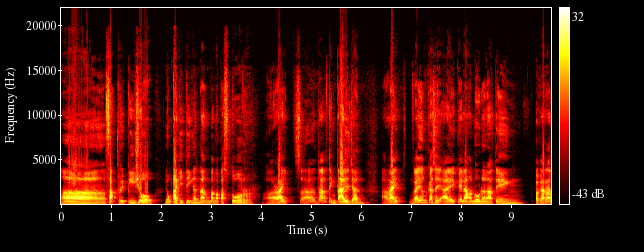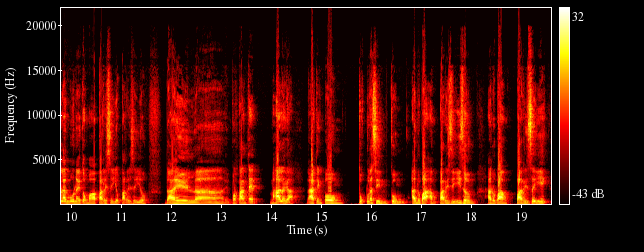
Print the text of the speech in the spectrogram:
ah, sakripisyo, yung kagitingan ng mga pastor. Alright, sa darating tayo dyan. Alright, ngayon kasi ay kailangan muna nating pag-aralan muna itong mga pariseyo-pariseyo dahil ah, importante, mahalaga nating pong tuklasin kung ano ba ang Phariseeism, ano ba ang Pharisaic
